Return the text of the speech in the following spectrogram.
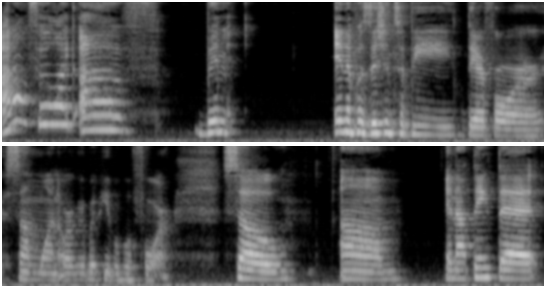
I don't feel like I've been in a position to be there for someone or a group of people before. So, um, and I think that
